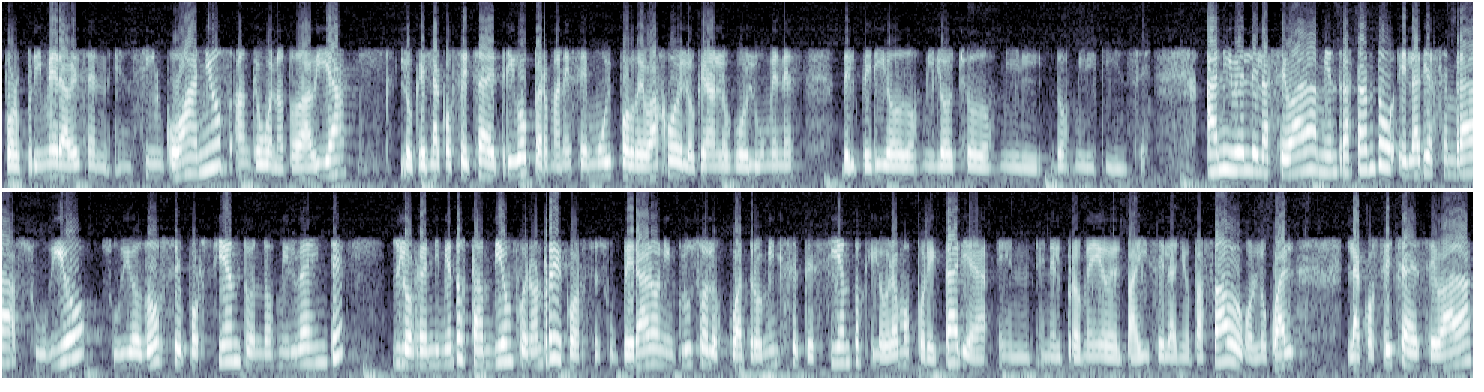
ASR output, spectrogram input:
por primera vez en, en cinco años, aunque bueno, todavía lo que es la cosecha de trigo permanece muy por debajo de lo que eran los volúmenes del periodo 2008-2015. A nivel de la cebada, mientras tanto, el área sembrada subió, subió 12% en 2020 los rendimientos también fueron récord, se superaron incluso los 4.700 kilogramos por hectárea en, en el promedio del país el año pasado, con lo cual la cosecha de cebada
